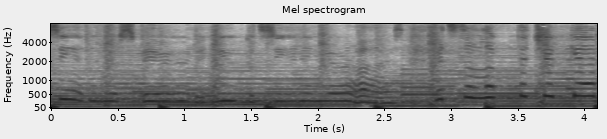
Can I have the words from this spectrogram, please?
See it in your spirit, and you could see it in your eyes. It's the look that you get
